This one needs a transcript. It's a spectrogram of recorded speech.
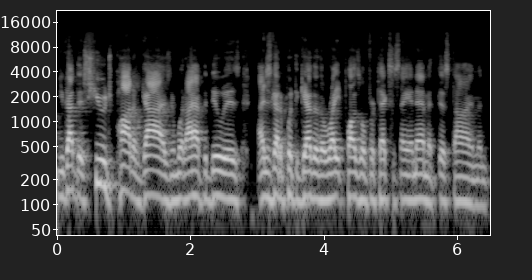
you got this huge pot of guys. And what I have to do is I just got to put together the right puzzle for Texas A&M at this time. And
